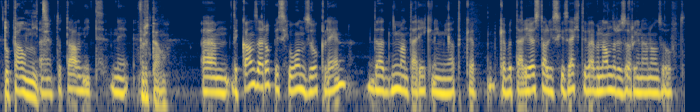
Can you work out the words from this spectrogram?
Totaal niet. Eh, totaal niet, nee. Vertel. Ehm, de kans daarop is gewoon zo klein dat niemand daar rekening mee had. Ik heb, ik heb het daar juist al eens gezegd, we hebben andere zorgen aan ons hoofd.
